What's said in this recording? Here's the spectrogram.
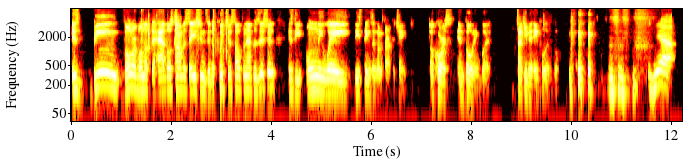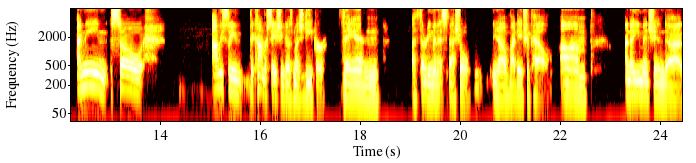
is being vulnerable enough to have those conversations and to put yourself in that position is the only way these things are going to start to change. Of course, in voting, but try to keep it apolitical. Yeah, I mean, so obviously the conversation goes much deeper than a 30 minute special, you know, by Dave Chappelle. Um, I know you mentioned uh,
